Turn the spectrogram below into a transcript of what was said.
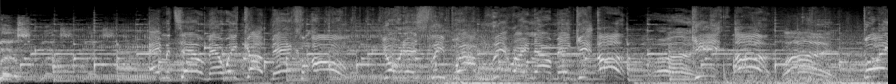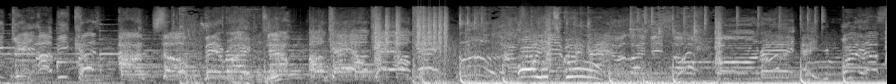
bless. Hey, Mattel, man, wake up, man. Come on. You over there asleep, boy. I'm lit right now, man. Get up. What? Get up. What? Boy, get up because I'm so lit right now. Okay, okay, okay. Oh, let's go. Life is so boring. Hey, while you're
